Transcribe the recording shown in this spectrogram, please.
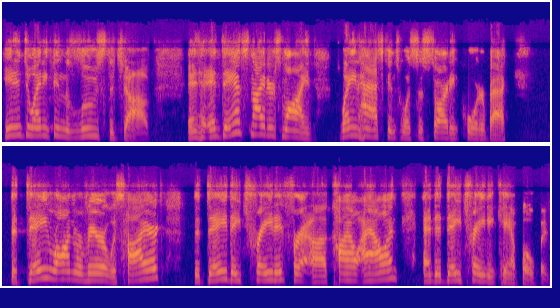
He didn't do anything to lose the job. And in Dan Snyder's mind, Dwayne Haskins was the starting quarterback. The day Ron Rivera was hired, the day they traded for uh, Kyle Allen, and the day training camp opened.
